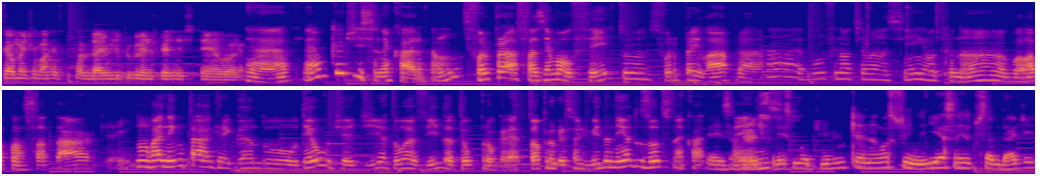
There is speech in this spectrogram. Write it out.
realmente é uma responsabilidade muito grande que a gente tem agora. É, é o que eu disse, né, cara? Então, se for pra fazer mal feito, se for pra ir lá pra, ah, eu vou um final de semana assim, outro não, eu vou lá passar tarde, aí não vai nem estar tá agregando teu dia a dia, tua vida, teu progresso, tua progressão de vida, nem a dos outros, né, cara? É exatamente é por esse motivo que eu não assumi essa responsabilidade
